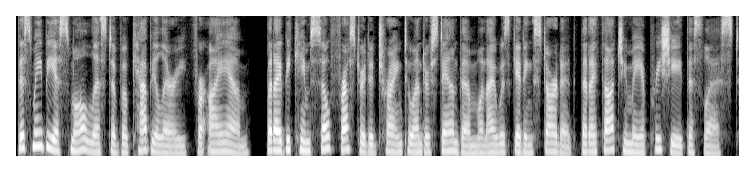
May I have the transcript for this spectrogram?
This may be a small list of vocabulary for IM, but I became so frustrated trying to understand them when I was getting started that I thought you may appreciate this list.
